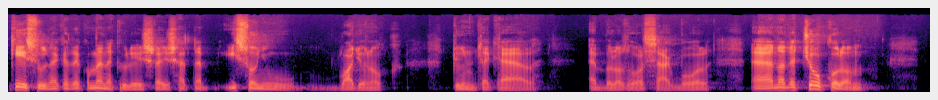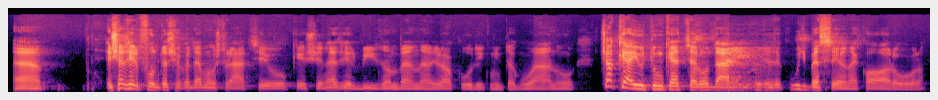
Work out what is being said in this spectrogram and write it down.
Készülnek ezek a menekülésre is, hát nem, iszonyú vagyonok tűntek el ebből az országból. E, Na de csókolom. És ezért fontosak a demonstrációk, és én ezért bízom benne, hogy rakódik, mint a guánó. Csak eljutunk egyszer odáig, hogy ezek úgy beszélnek arról,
